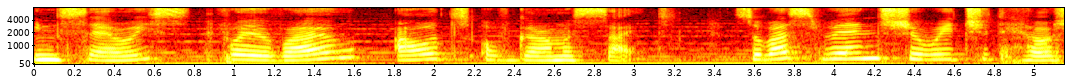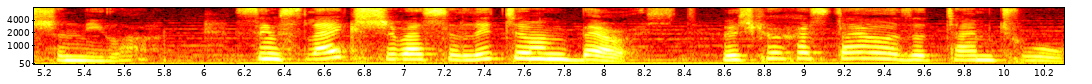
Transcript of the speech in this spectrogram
in Xeris for a while out of Gramorr's sight. So was when she reached her Shanila. Seems like she was a little embarrassed, which her hairstyle at the time true.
